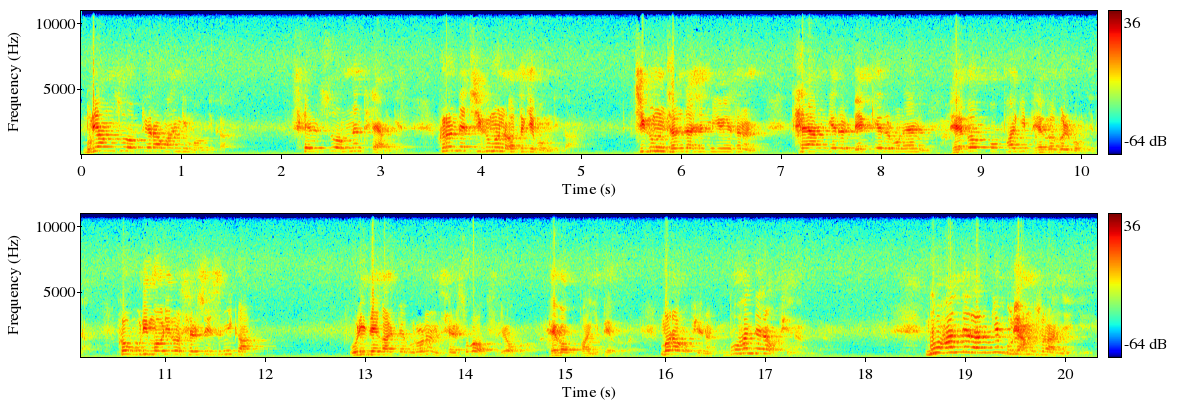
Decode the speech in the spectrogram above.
무량수 업계라고 하는 게 뭡니까? 셀 수 없는 태양계. 그런데 지금은 어떻게 봅니까? 지금 전자현미경에서는 태양계를 몇 개를 보냐면 100억 곱하기 100억을 봅니다. 그 우리 머리로 셀 수 있습니까? 우리 대갈백으로는 셀 수가 없어요. 100억 곱하기 100억을. 뭐라고 표현합니까? 무한대라고 표현합니다. 무한대라는 게 무량수란 얘기예요.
